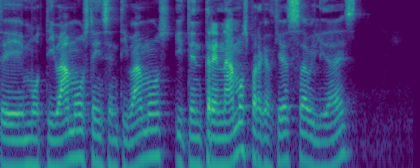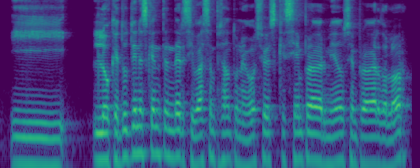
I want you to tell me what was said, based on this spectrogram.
te motivamos, te incentivamos y te entrenamos para que adquieras esas habilidades. Y, lo que tú tienes que entender si vas empezando tu negocio es que siempre va a haber miedo, siempre va a haber dolor.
